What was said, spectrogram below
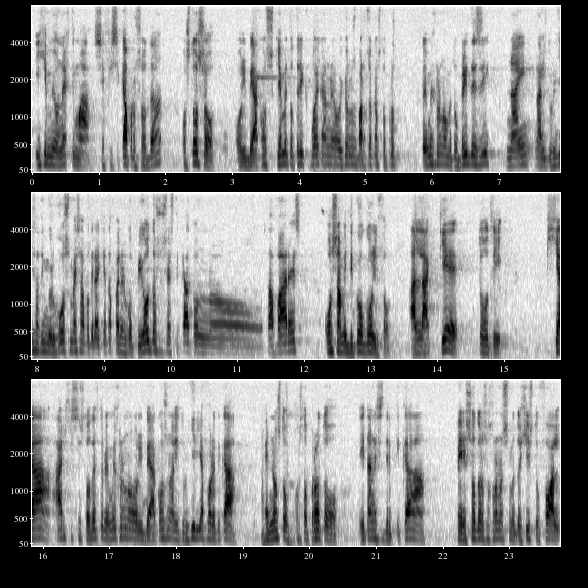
είχε μειονέκτημα σε φυσικά προσόντα. Ωστόσο, ο Ολυμπιακός και με το τρικ που έκανε ο Γιώργος Μπαρτζώκας στο πρώτο ημίχρονο με τον Πρίντεζι να, είναι, να λειτουργεί σαν δημιουργό μέσα από τη ρακέτα, απενεργοποιώντας ουσιαστικά τον Ταβάρες ως αμυντικό γκόλιθο. Αλλά και το ότι πια άρχισε στο δεύτερο ημίχρονο ο Ολυμπιακός να λειτουργεί διαφορετικά. Ενώ στο, στο πρώτο ήταν συντριπτικά περισσότερο ο χρόνο συμμετοχής του Φουάλ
